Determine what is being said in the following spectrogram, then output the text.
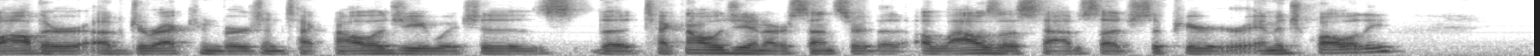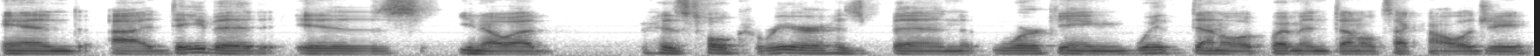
father of direct conversion technology, which is the technology in our sensor that allows us to have such superior image quality. And uh, David is, you know, a, his whole career has been working with dental equipment, dental technology,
